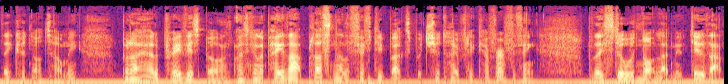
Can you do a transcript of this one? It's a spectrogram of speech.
they could not tell me, but I had a previous bill and I was going to pay that plus another 50 bucks, which should hopefully cover everything. But they still would not let me do that.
